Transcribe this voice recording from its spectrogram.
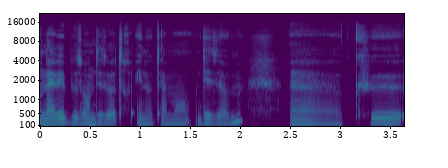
on avait besoin des autres et notamment des hommes, euh, que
